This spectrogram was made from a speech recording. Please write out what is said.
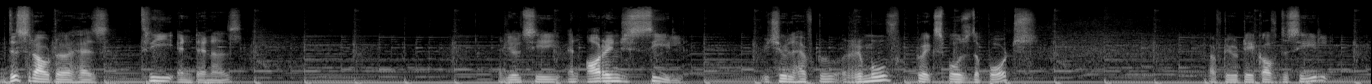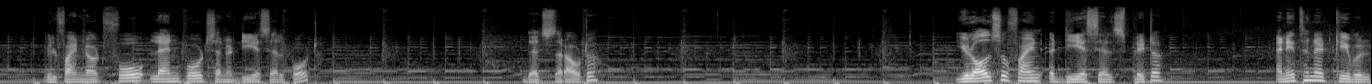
This router has three antennas and you'll see an orange seal which you'll have to remove to expose the ports after you take off the seal, we'll find out 4 LAN ports and a DSL port. That's the router. You'll also find a DSL splitter, an Ethernet cable,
